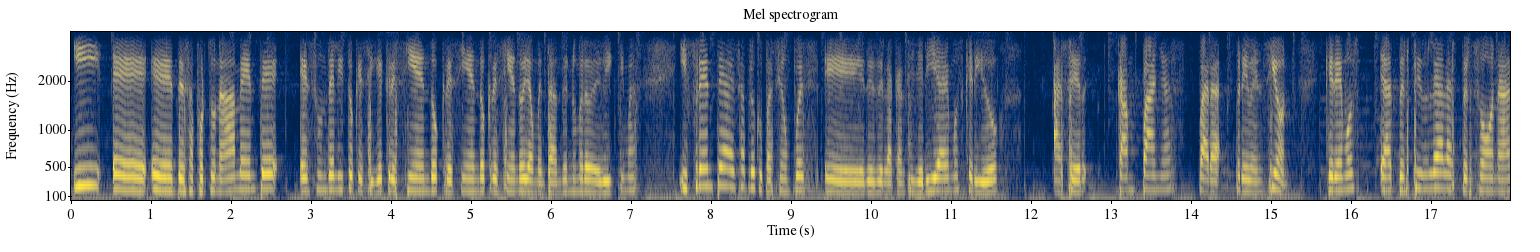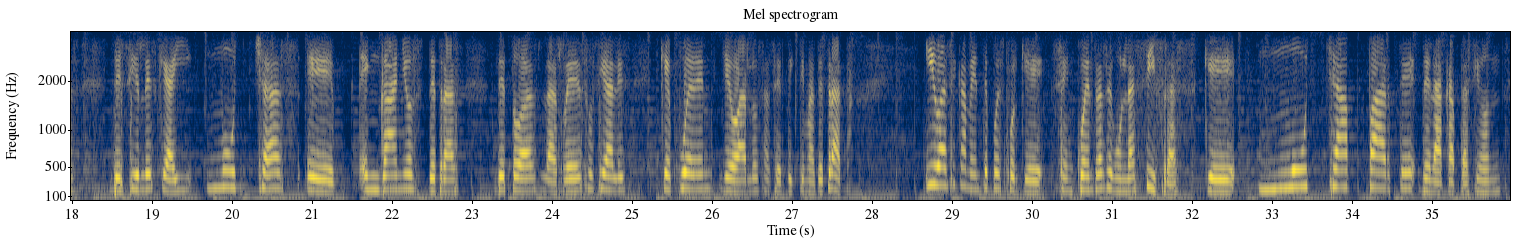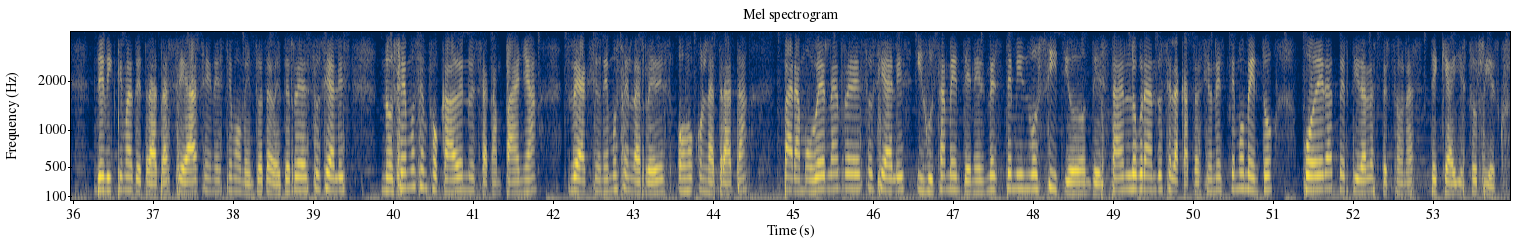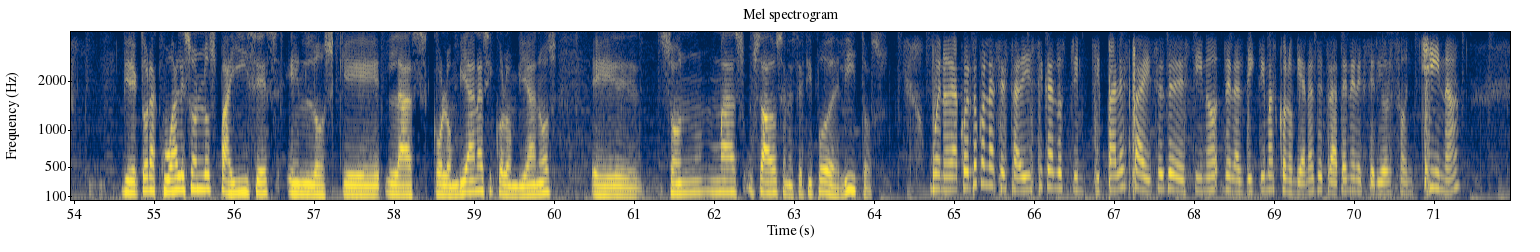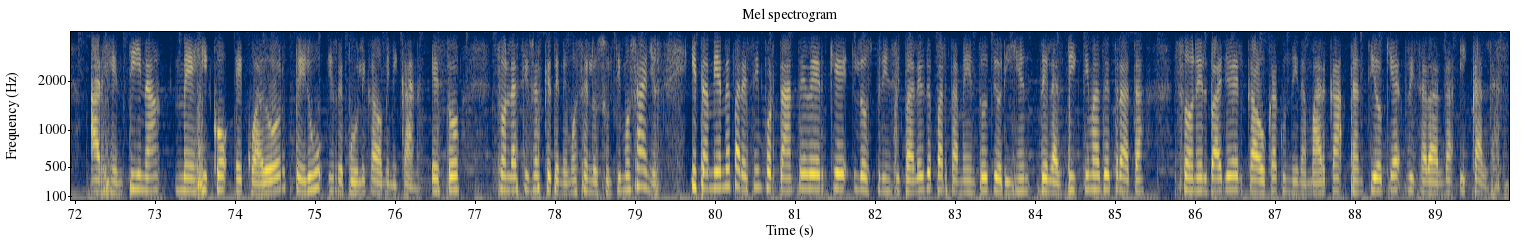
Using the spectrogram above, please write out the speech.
y eh, eh, desafortunadamente es un delito que sigue creciendo, creciendo, creciendo y aumentando el número de víctimas. Y frente a esa preocupación, pues desde la Cancillería hemos querido hacer campañas para prevención. Queremos advertirle a las personas, decirles que hay muchos eh, engaños detrás de todas las redes sociales que pueden llevarlos a ser víctimas de trata. Y básicamente pues porque se encuentra según las cifras que mucha parte de la captación de víctimas de trata se hace en este momento a través de redes sociales. Nos hemos enfocado en nuestra campaña Reaccionemos en las redes, ojo con la trata, para moverla en redes sociales y justamente en este mismo sitio donde están lográndose la captación en este momento, poder advertir a las personas de que hay estos riesgos. Directora, ¿cuáles son los países en los que las colombianas y colombianos eh, son más usados en este tipo de delitos? Bueno, de acuerdo con las estadísticas, los principales países de destino de las víctimas colombianas de trata en el exterior son China, Argentina, México, Ecuador, Perú y República Dominicana. Esto son las cifras que tenemos en los últimos años. Y también me parece importante ver que los principales departamentos de origen de las víctimas de trata son el Valle del Cauca, Cundinamarca, Antioquia, Risaralda y Caldas.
